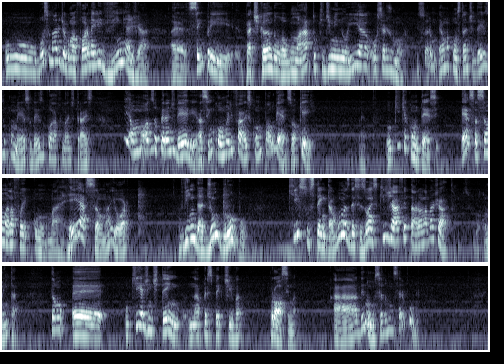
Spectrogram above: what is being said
o Bolsonaro, de alguma forma, ele vinha já é, sempre praticando algum ato que diminuía o Sérgio Moro. Isso era, é uma constante desde o começo, desde o COAF lá de trás. E é o modus operandi dele, assim como ele faz com o Paulo Guedes. Ok, o que, que acontece? Essa ação ela foi com uma reação maior vinda de um grupo que sustenta algumas decisões que já afetaram a Lava Jato. Vou comentar. Então, é, o que a gente tem na perspectiva próxima? A denúncia do Ministério Público.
